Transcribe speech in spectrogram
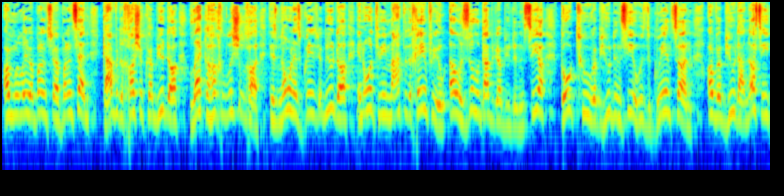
Amrulei Rabbanan Rabbanan said, Gavir the Chashav Yehuda, Leka Hachal There's no one as great as Rabbi Yehuda in order to be matter the Chaim for you. El Zil Gabi Rabbi Yehuda Nasiya, go to Rabbi Yehuda Nasiya, who's the grandson of Rabbi Yehuda Nasi,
